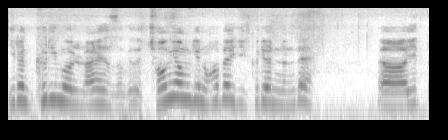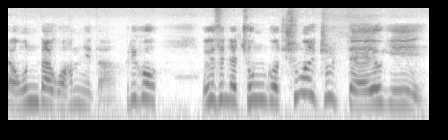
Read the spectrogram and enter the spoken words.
이런 그림을 안해서 그래서 정영진 화백이 그렸는데 어, 이따 온다고 합니다. 그리고 여기서 이제 좋은 거 춤을 출 때 여기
